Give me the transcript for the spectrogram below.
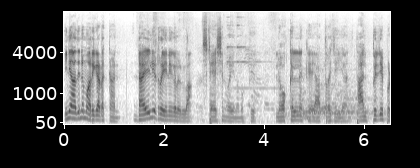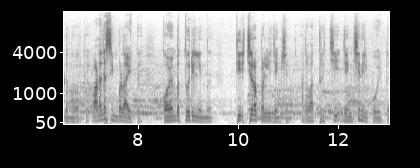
ഇനി അതിനെ മറികടക്കാൻ ഡെയിലി ട്രെയിനുകളുള്ള സ്റ്റേഷൻ വഴി നമുക്ക് ലോക്കലിനൊക്കെ യാത്ര ചെയ്യാൻ താല്പര്യപ്പെടുന്നവർക്ക് വളരെ സിമ്പിളായിട്ട് കോയമ്പത്തൂരിൽ നിന്ന് തിരുച്ചിറപ്പള്ളി ജംഗ്ഷൻ അഥവാ തൃച്ചി ജംഗ്ഷനിൽ പോയിട്ട്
